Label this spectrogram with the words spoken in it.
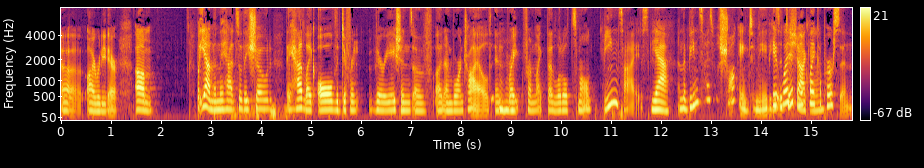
uh, irony there. Um, but yeah, and then they had so they showed they had like all the different variations of an unborn child, and Mm-hmm. right from like the little small bean size. Yeah. And the bean size was shocking to me because It it, did look like a person.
